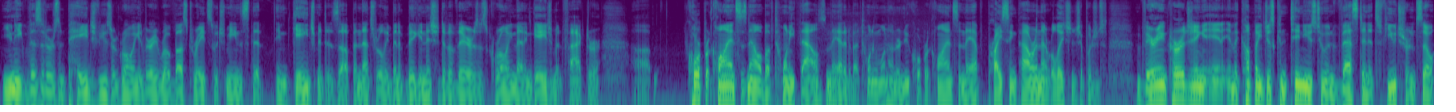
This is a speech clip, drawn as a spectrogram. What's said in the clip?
Unique visitors and page views are growing at very robust rates, which means that engagement is up, and that's really been a big initiative of theirs is growing that engagement factor. Uh, corporate clients is now above 20,000. They added about 2,100 new corporate clients, and they have pricing power in that relationship, which is very encouraging. And, and the company just continues to invest in its future. And so,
